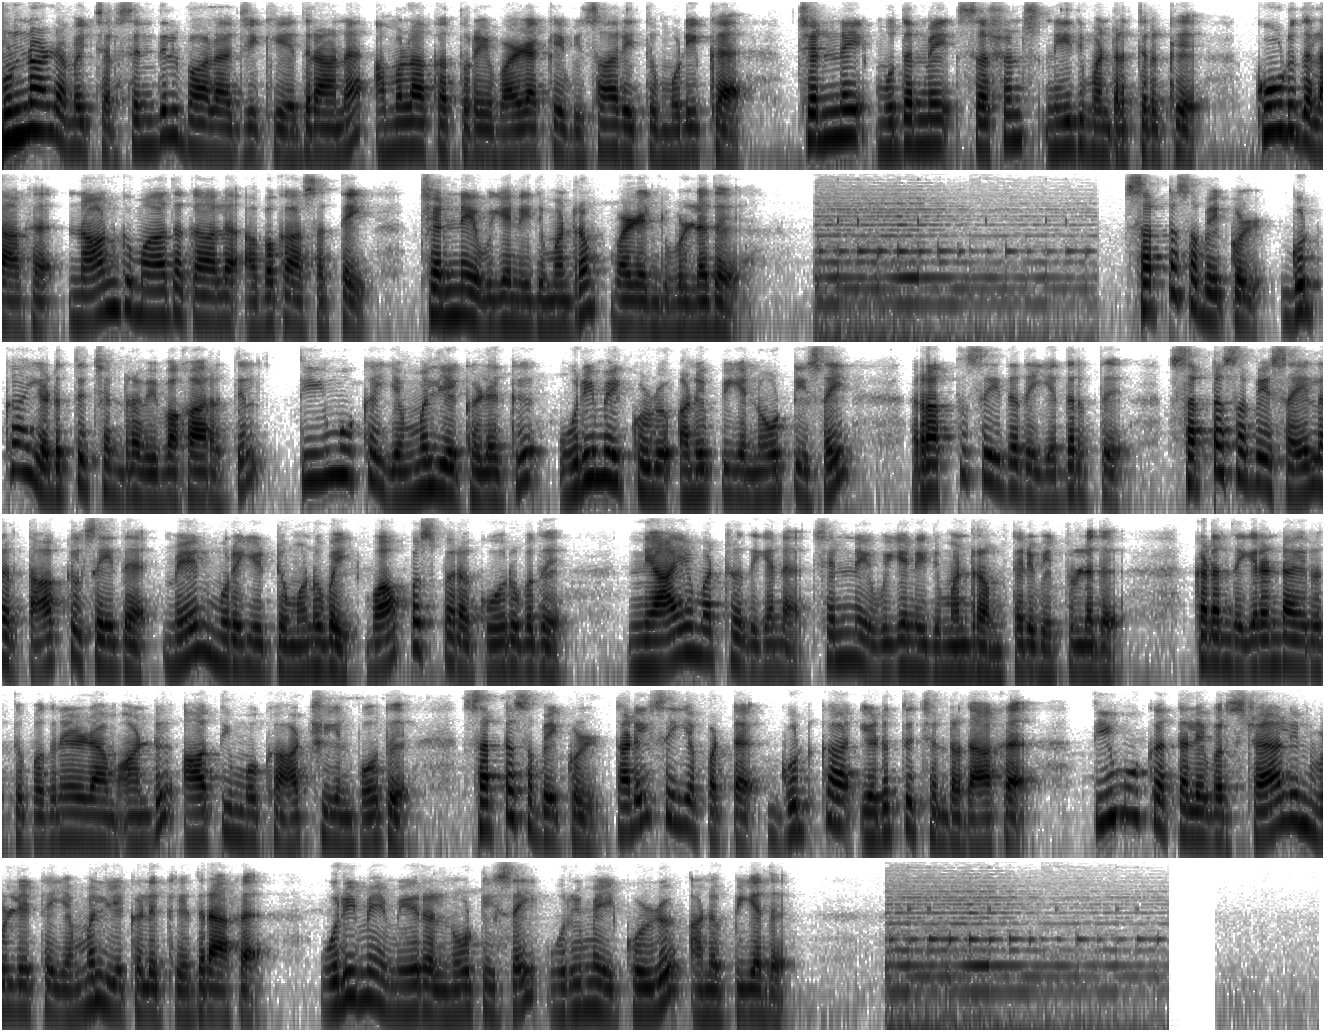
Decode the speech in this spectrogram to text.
முன்னாள் அமைச்சர் செந்தில் பாலாஜிக்கு எதிரான அமலாக்கத்துறை வழக்கை விசாரித்து முடிக்க சென்னை முதன்மை செஷன்ஸ் நீதிமன்றத்திற்கு கூடுதலாக நான்கு மாத கால அவகாசத்தை சென்னை உயர்நீதிமன்றம் வழங்கியுள்ளது. சட்டசபைக்குள் குட்கா எடுத்துச் சென்ற விவகாரத்தில் திமுக எம்எல்ஏக்களுக்கு உரிமைக்குழு அனுப்பிய நோட்டீஸை ரத்து செய்ததை எதிர்த்து சட்டசபை செயலர் தாக்கல் செய்த மேல்முறையீட்டு மனுவை வாபஸ் பெற கோருவது நியாயமற்றது என சென்னை உயர்நீதிமன்றம் தெரிவித்துள்ளது. கடந்த இரண்டாயிரத்து பதினேழாம் ஆண்டு அதிமுக ஆட்சியின் போது சட்டசபைக்குள் தடை செய்யப்பட்ட குட்கா எடுத்துச் சென்றதாக திமுக தலைவர் ஸ்டாலின் உள்ளிட்ட எம்எல்ஏக்களுக்கு எதிராக உரிமை மீறல் நோட்டீஸை உரிமை குழு அனுப்பியது.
